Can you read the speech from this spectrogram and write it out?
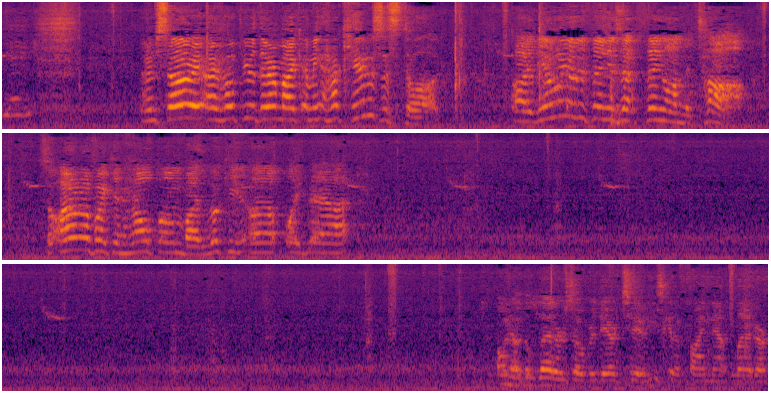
Yay. I'm sorry. I hope you're there, Mike. I mean, how cute is this dog? The only other thing is that thing on the top. So I don't know if I can help him by looking up like that. Oh no, the letter's over there too. He's gonna find that letter.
